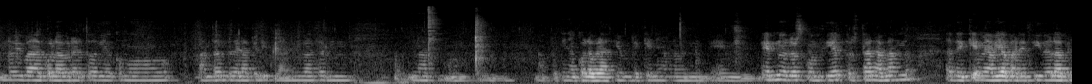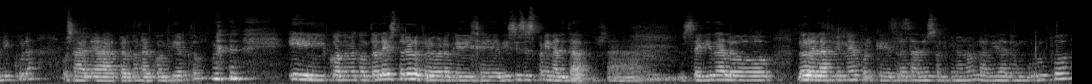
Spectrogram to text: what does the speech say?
no iba a colaborar todavía como cantante de la película, no iba a hacer una, una pequeña colaboración pequeña ¿no? en, en, en, uno de los conciertos, están hablando de qué me había parecido la película, o sea, la, perdona, el concierto. Y cuando me contó la historia, lo primero que dije, this is Spinal Tap. O sea, enseguida lo, lo relacioné porque trata de eso al final, ¿no? La vida de un grupo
